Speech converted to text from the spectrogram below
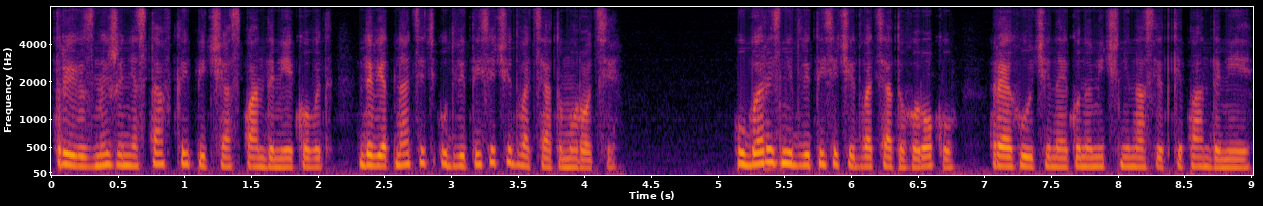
3. Зниження ставки під час пандемії COVID-19 у 2020 році. У березні 2020 року, реагуючи на економічні наслідки пандемії,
